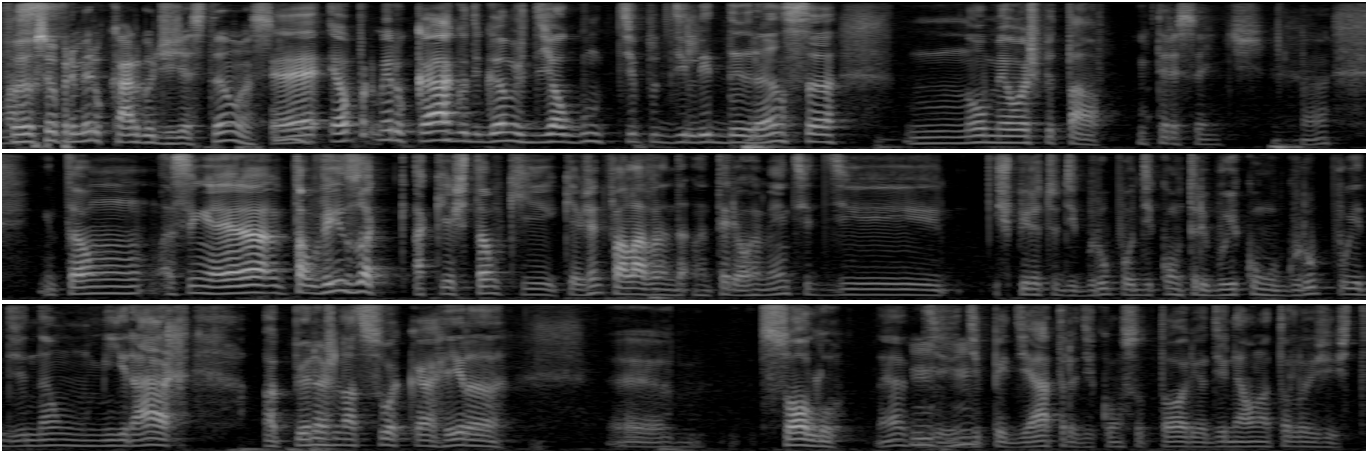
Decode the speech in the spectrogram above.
Foi o seu primeiro cargo de gestão? Assim? É, é o primeiro cargo, digamos, de algum tipo de liderança no meu hospital. Interessante. Então, assim, era talvez a, a questão que, que a gente falava anteriormente de espírito de grupo, de contribuir com o grupo e de não mirar apenas na sua carreira é, solo, né? Uhum. De, de, pediatra, de consultório, de neonatologista.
